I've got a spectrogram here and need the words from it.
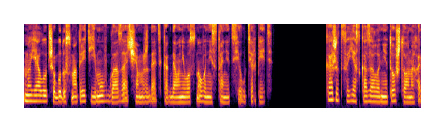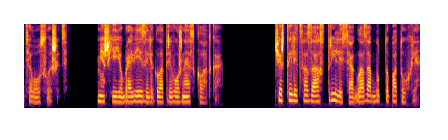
Но я лучше буду смотреть ему в глаза, чем ждать, когда у него снова не станет сил терпеть». Кажется, я сказала не то, что она хотела услышать. Меж ее бровей залегла тревожная складка. Черты лица заострились, а глаза будто потухли.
